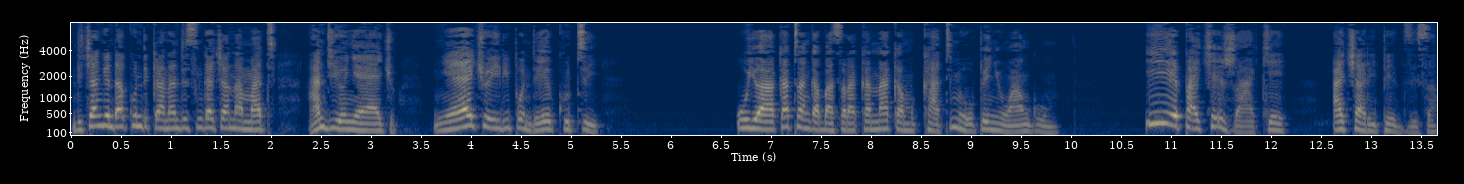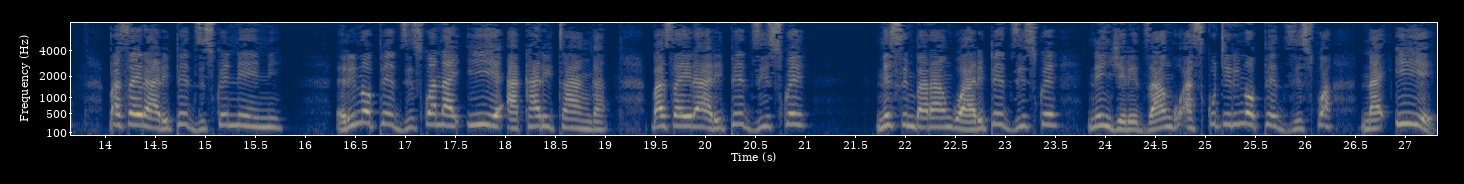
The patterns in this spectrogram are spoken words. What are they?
ndichange ndakundikana ndisingachanamati. Handiyo nyaya yacho. Nyaya yacho iripo ndeyekuti uyo akatanga basa rakanaka mukati meupenyu hwangu. Iye pache zvake acharipedzisa. Basa iri haripedziswe neni rinopedziswa naiye akaritanga. Basa iri haripedziswe nesimba rangu haripedziswe nenjere dzangu asi kuti rinopedziswa naiye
